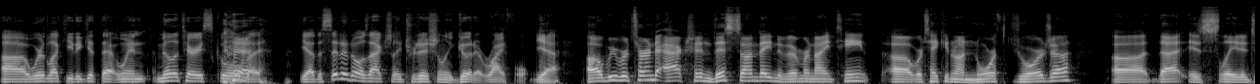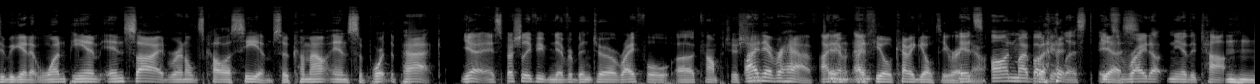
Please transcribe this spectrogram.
uh, we're lucky to get that win. Military school, but yeah, the Citadel is actually traditionally good at rifle. Yeah. Uh, we return to action this Sunday, November 19th. Uh, we're taking on North Georgia. Uh, that is slated to begin at 1 p.m. inside Reynolds Coliseum. So come out and support the pack. Yeah, especially if you've never been to a rifle uh, competition. I never have. I never- I feel kind of guilty right it's now. It's on my bucket list. It's Yes. right up near the top. Mm-hmm.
